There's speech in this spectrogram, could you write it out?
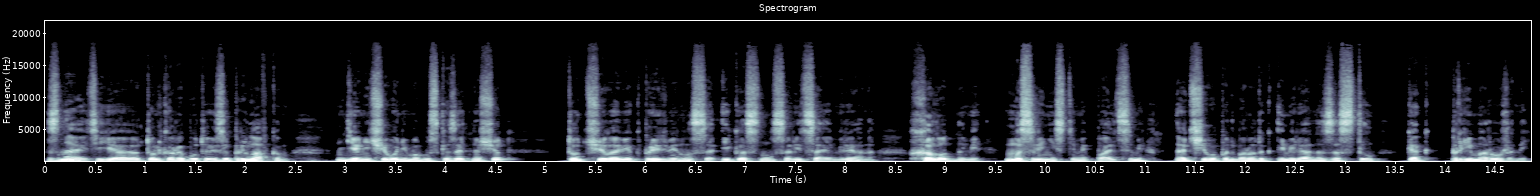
знаете, я только работаю за прилавком. Я ничего не могу сказать насчет... Тут человек придвинулся и коснулся лица Эмилиана холодными маслянистыми пальцами, отчего подбородок Эмилиана застыл, как примороженный.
